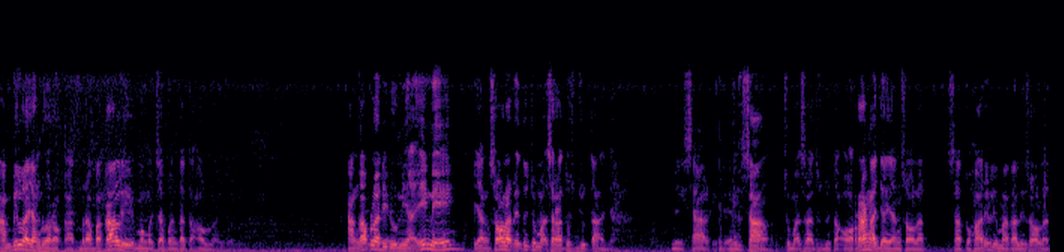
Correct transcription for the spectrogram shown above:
ambillah yang dua rakaat. Berapa kali mengucapkan kata Allah itu? Anggaplah di dunia ini yang sholat itu cuma 100 juta aja. Misal gitu ya. Misal cuma 100 juta orang aja yang sholat satu hari lima kali sholat.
